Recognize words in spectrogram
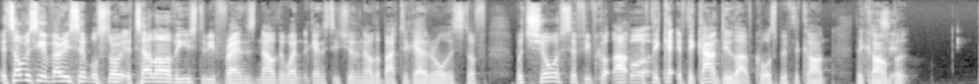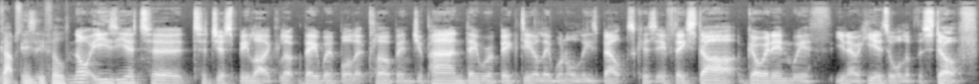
it's obviously a very simple story to tell. Oh, they used to be friends, now they went against each other, now they're back together, and all this stuff. But show us if you've got that. if they ca- if they can't do that, of course. But if they can't, they can't. it- but gaps need to be filled. not easier to to just be like, look, they were Bullet Club in Japan. They were a big deal. They won all these belts. Because if they start going in with, you know, here's all of the stuff,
